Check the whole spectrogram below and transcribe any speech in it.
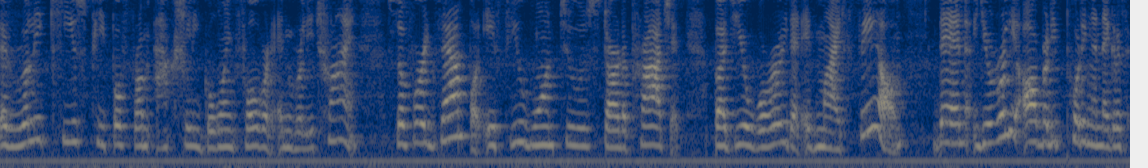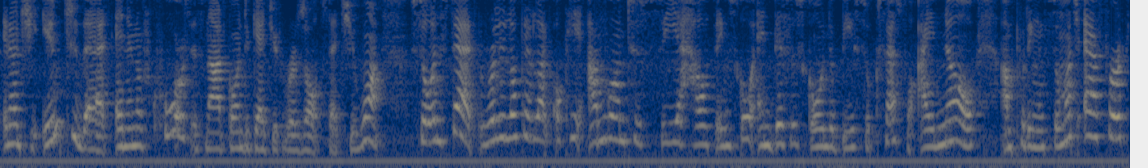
that really keeps people from actually going forward and really trying. So, for example, if you want to start a project but you're worried that it might fail, then you're really already putting a negative energy into that. And then, of course, it's not going to get you the results that you want. So, instead, really look at like, okay, I'm going to see how things go, and this is going to be successful. I know I'm putting in so much effort,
